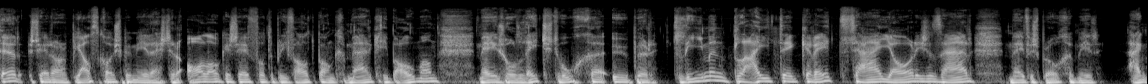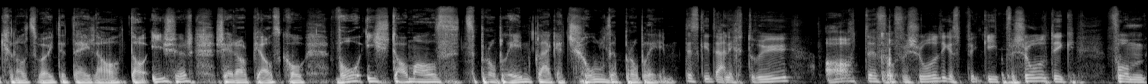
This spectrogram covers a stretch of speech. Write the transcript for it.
der Gerard Biasco ist bei mir, er ist der Anlagechef der Privatbank Merki Baumann. Wir haben schon letzte Woche über die Lehman-Pleite geredet. Zehn Jahre ist es her. Wir haben versprochen, wir hängen noch den zweiten Teil an. Da ist er, Gerard Piasco. Wo ist damals das Problem gelegen, das Schuldenproblem? Es gibt eigentlich drei Arten von Verschuldung. Es gibt Verschuldung vom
